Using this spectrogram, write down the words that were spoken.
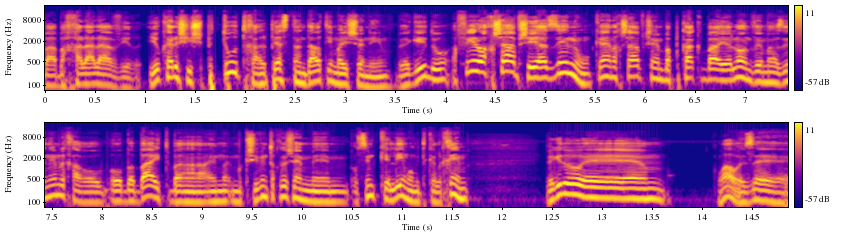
בחלל האוויר. יהיו כאלה שישפטו אותך על פי הסטנדרטים הישנים, ויגידו, אפילו עכשיו שיאזינו, כן, עכשיו כשהם בפקק באיילון והם מאזינים לך, או, או בבית, ב, הם מקשיבים תוך כדי שהם עושים כלים או מתקלחים, ויגידו, אה, וואו, איזה,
